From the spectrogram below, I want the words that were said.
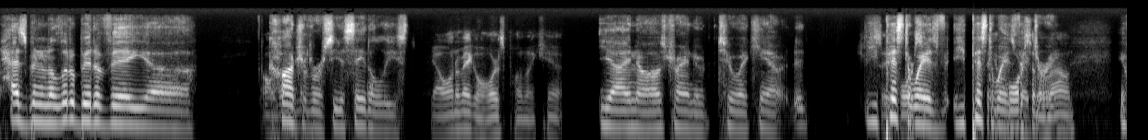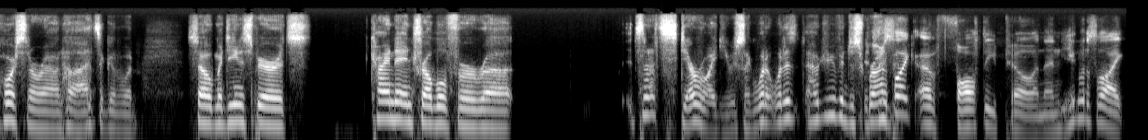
has been in a little bit of a uh, Oh, I wanna make- controversy, to say the least. Yeah, I want to make a horse pun. I can't. Yeah, I know. I was trying to, too. I can't. It, he pissed horse- away his he pissed away his victory. around. He horsing around, huh? That's a good one. So Medina Spirits kind of in trouble for uh it's not steroid use. Like what what is how do you even It's describe just it? like a faulty pill, and then he was like,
